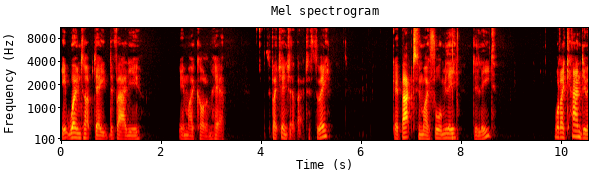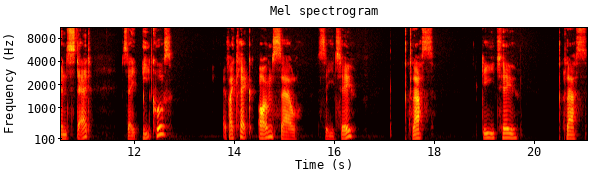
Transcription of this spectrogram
it won't update the value in my column here. So if I change that back to 3, go back to my formulae, delete, what I can do instead, say equals, if I click on cell C2 plus D2 plus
